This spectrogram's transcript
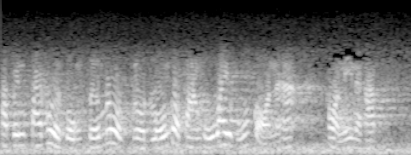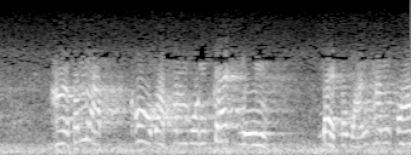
ถ้าเป็นไปเพื่อส่งเสริมโลกโกรธหลงก็ฟังหูไว้หูก่อนนะฮะข้อนี้นะครับอ่าสำหรับข้อว่าทำบุญแกล้งหนึ่ง ได้สวรรค์ชั้นฟ้า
